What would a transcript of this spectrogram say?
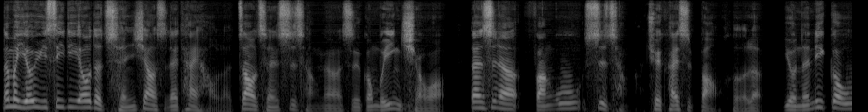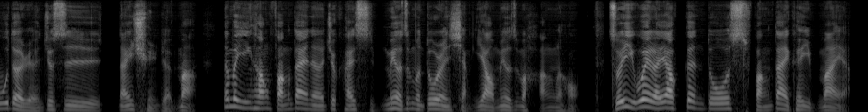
那么由于 CDO 的成效实在太好了，造成市场呢是供不应求哦。但是呢，房屋市场却开始饱和了。有能力购屋的人就是那一群人嘛。那么银行房贷呢，就开始没有这么多人想要，没有这么行了吼。所以为了要更多房贷可以卖啊，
